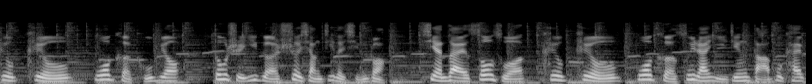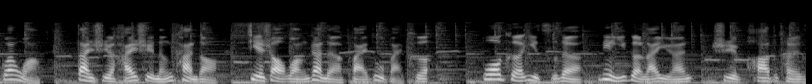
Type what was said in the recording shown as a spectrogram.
QQ 播客图标都是一个摄像机的形状。现在搜索 QQ 播客虽然已经打不开官网，但是还是能看到介绍网站的百度百科。播客一词的另一个来源是 podcast，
